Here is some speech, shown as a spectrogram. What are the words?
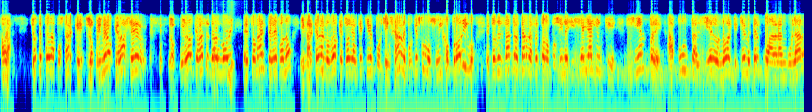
Ahora, yo te puedo apostar que lo primero que va a hacer, lo primero que va a hacer Daryl Morey es tomar el teléfono marcar a los Rockets, oigan, ¿qué quieren por James Harden? Porque es como su hijo pródigo. Entonces va a tratar de hacer todo lo posible y si hay alguien que siempre apunta al cielo, ¿no? El que quiere meter el cuadrangular,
